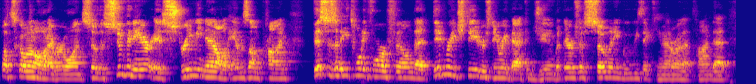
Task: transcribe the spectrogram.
What's going on, everyone? So, The Souvenir is streaming now on Amazon Prime. This is an A24 film that did reach theaters near me back in June, but there were just so many movies that came out around that time that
